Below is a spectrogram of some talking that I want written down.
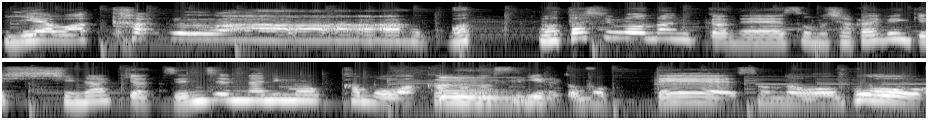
いや、わかるわわ。私もなんかね、その社会勉強しなきゃ全然何もかもわからなすぎると思って、その某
